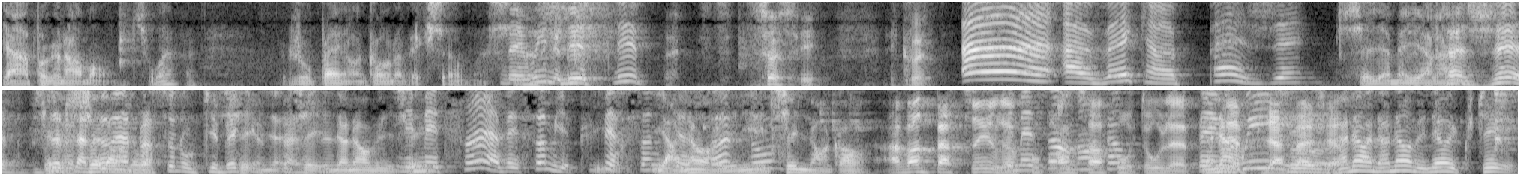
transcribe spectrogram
il n'y avait pas grand monde, tu vois. J'opère encore avec ça. moi. C'est- Ben oui, le flip. petit flip. Ça, c'est. Écoute, Ah, avec un paget. C'est la meilleure Pagette. Vous C'est êtes la dernière endroit- personne au Québec qui a Pagette. Non, non, mais Les médecins avaient ça, mais il n'y a plus personne Il y en qui a a, ça. les toi. médecins l'ont encore. avant de partir, il Mais faut prendre ça en photo, le Ben oui. puis la pagette. Non, non, non, non, mais là, écoutez.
